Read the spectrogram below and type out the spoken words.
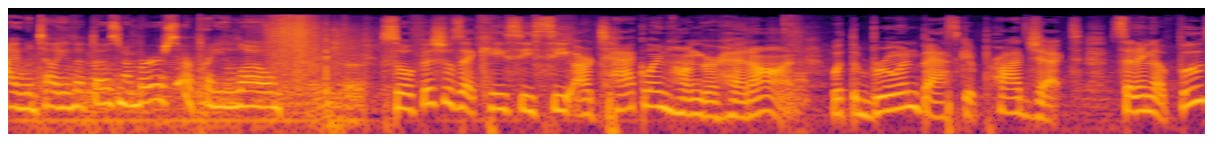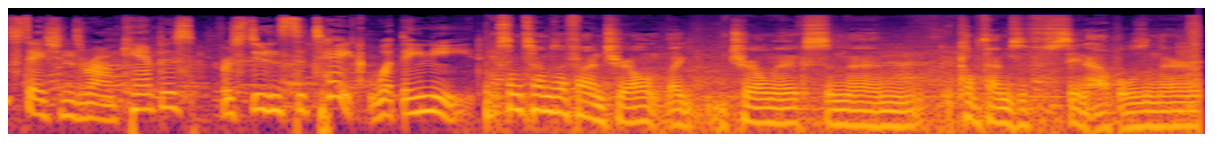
I would tell you that those numbers are pretty low. So officials at KCC are tackling hunger head on with the Bruin Basket Project, setting up food stations around campus for students to take what they need. Sometimes I find trail like trail mix and then a couple times I've seen apples in there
